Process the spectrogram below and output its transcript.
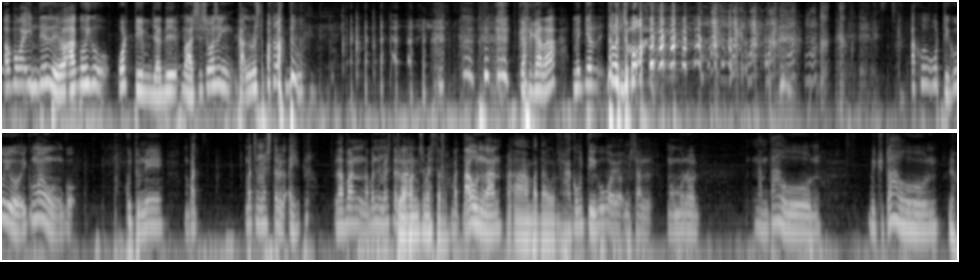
apa kayak intinya ya aku iku wedi menjadi mahasiswa sing gak lulus tepat waktu. Gara-gara mikir telunjuk. aku wediku yo iku mau kok kudune 4 4 semester eh piro? 8 8 semester 8 kan. semester. 4 tahun kan. Ah, 4 tahun. Aku wediku koyo misal nomor 6 tahun. 7 tahun. Loh,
